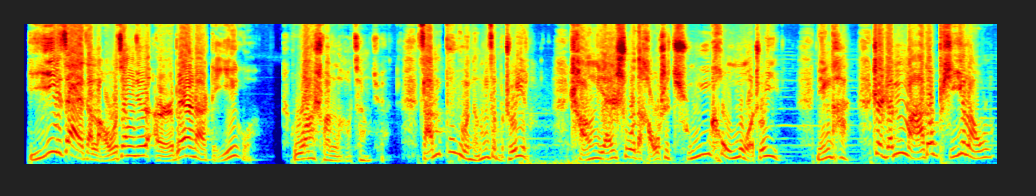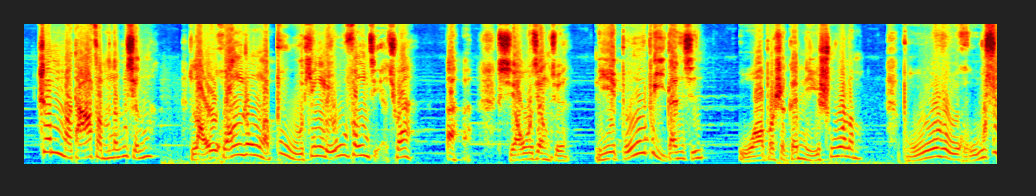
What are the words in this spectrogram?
一再在老将军耳边那嘀咕：“我说老将军，咱不能这么追了。常言说得好，是穷寇莫追。您看这人马都疲劳了，这么打怎么能行呢？”老黄忠啊，不听刘封解劝，哈哈，小将军，你不必担心。我不是跟你说了吗？不入虎穴，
